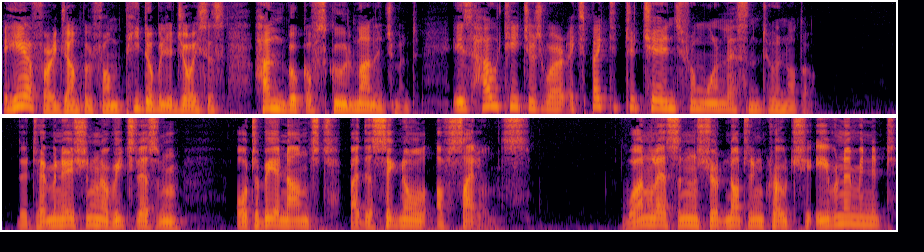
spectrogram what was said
Here, for example, from P.W. Joyce's Handbook of School Management, is how teachers were expected to change from one lesson to another. The termination of each lesson ought to be announced by the signal of silence. One lesson should not encroach even a minute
